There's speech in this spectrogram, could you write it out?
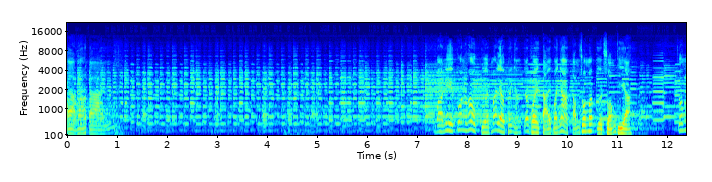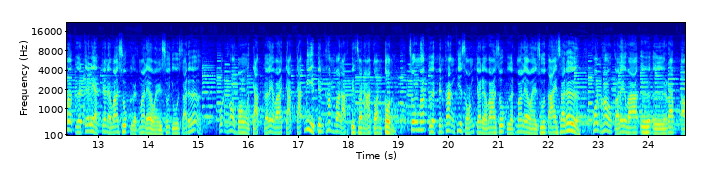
ปากหาตายบ้านนี้คนเฮาเกิดมาแล้วเป็นหยังจะคอยตายพญากรรมสมมาเกิดสองเทียสมมาเกิดแต่แรกจะได้ว่าสุเกิดมาแล้วให้สุอยู่ซะเด้อ คนเฮาบ่รู้จักก็เลยว่าจักจักนี่เป็นคำว่าหลักปริศนาตอนต้นทรงมาเกิดเป็นครั้งที่สองจะได้ว่าสุเกิดมาแล้วให้สุตายซะเด้อคนเฮาก็เลยว่าเออเออรับเอา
